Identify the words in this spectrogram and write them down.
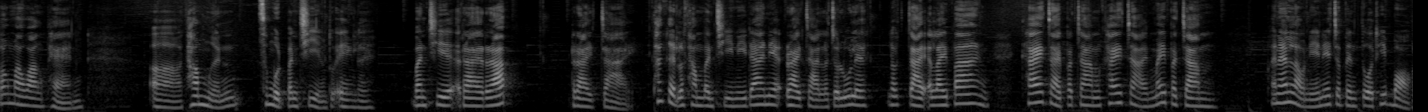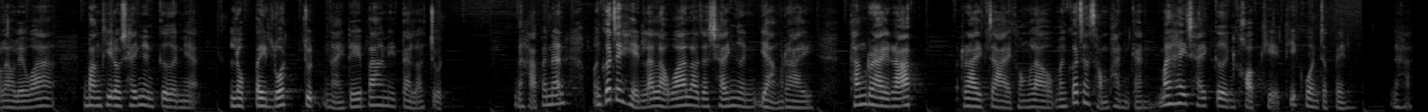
ต้องมาวางแผนเอ่อทำเหมือนสมุดบัญชีของตัวเองเลย บัญชีรายรับรายจ่าย ถ้าเกิดเราทำบัญชีนี้ได้เนี่ยรายจ่ายเราจะรู้เลย เราจ่ายอะไรบ้าง ค่าใช้จ่ายประจำค่าใช้จ่ายไม่ประจำเพราะนั้นเหล่านี้เนี่ยจะเป็นตัวที่บอกเราเลยว่า บางทีเราใช้เงินเกินเนี่ยเราไปลดจุดไหนได้บ้างในแต่ละจุดนะคะเพราะฉะนั้นมันก็จะเห็นแล้วเราว่าเราจะใช้เงินอย่างไร ทั้งรายรับ รายจ่ายของเรา มันก็จะสัมพันธ์กัน ไม่ให้ใช้เกินขอบเขตที่ควรจะเป็นนะคะ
